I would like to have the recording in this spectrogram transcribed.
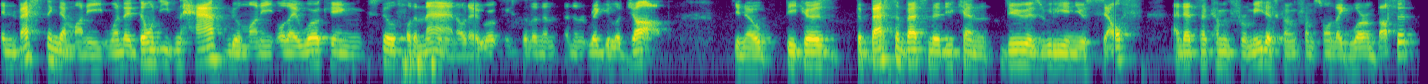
investing their money when they don't even have real money, or they're working still for the man, or they're working still in a, in a regular job. You know, because the best investment that you can do is really in yourself and that's not coming from me that's coming from someone like warren buffett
